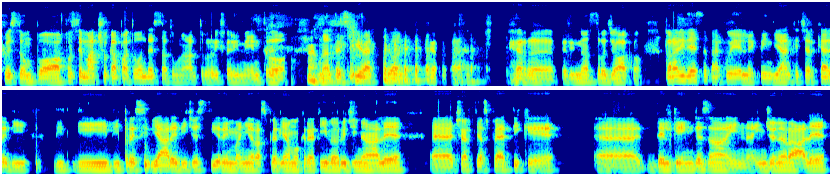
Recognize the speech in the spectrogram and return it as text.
Questo è un po', forse Maccio Capatonda è stato un altro riferimento, un'altra ispirazione per, per, per il nostro gioco. Però l'idea è stata quella, quindi anche cercare di, di, di, di presidiare di gestire in maniera, speriamo, creativa e originale eh, certi aspetti che eh, del game design in generale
